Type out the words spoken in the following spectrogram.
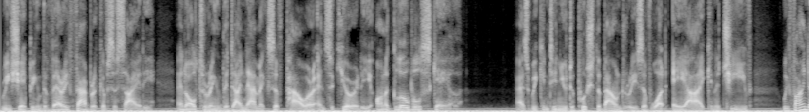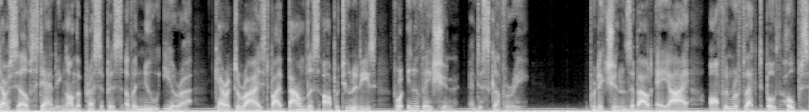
reshaping the very fabric of society and altering the dynamics of power and security on a global scale. As we continue to push the boundaries of what AI can achieve, we find ourselves standing on the precipice of a new era characterized by boundless opportunities for innovation and discovery. Predictions about AI often reflect both hopes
